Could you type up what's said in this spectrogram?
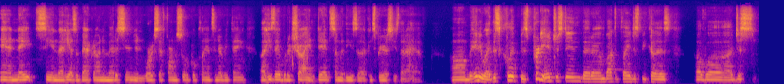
And Nate, seeing that he has a background in medicine and works at pharmaceutical plants and everything, uh, he's able to try and dead some of these uh, conspiracies that I have. Um, but anyway, this clip is pretty interesting that I'm about to play just because of uh, just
